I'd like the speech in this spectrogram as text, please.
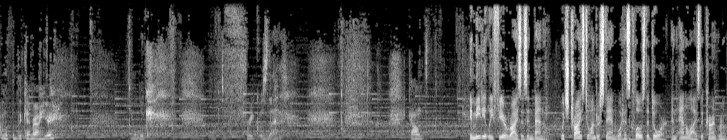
I'm gonna put the camera here. I'm gonna look. What the freak was that? Count. Immediately fear rises in Bono, which tries to understand what has closed the door and analyze the current room.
